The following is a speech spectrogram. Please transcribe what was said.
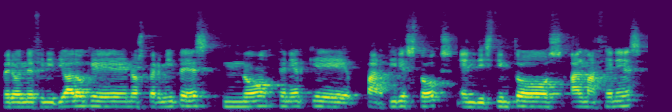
pero en definitiva lo que nos permite es no tener que partir stocks en distintos almacenes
